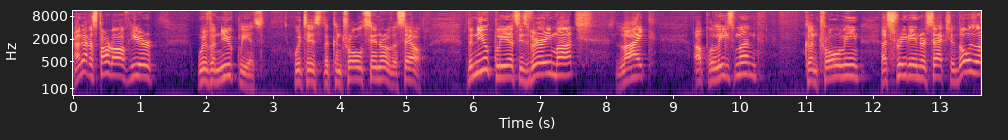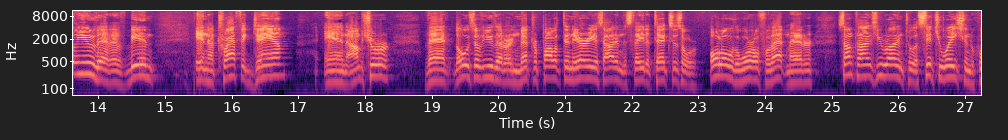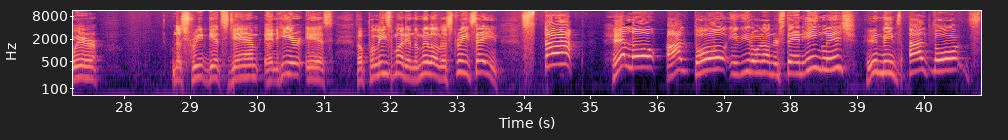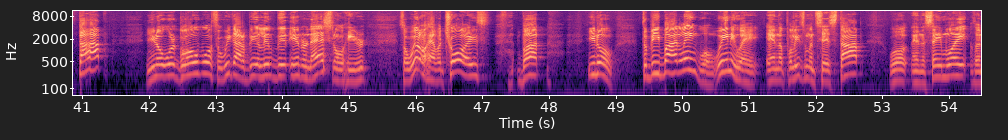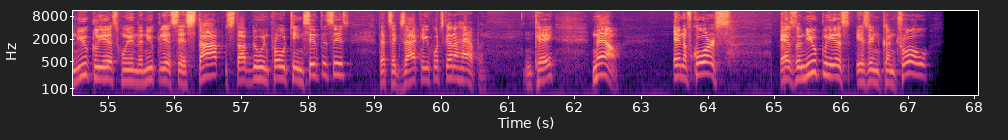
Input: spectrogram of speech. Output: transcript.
I got to start off here with the nucleus, which is the control center of the cell. The nucleus is very much like a policeman controlling a street intersection. Those of you that have been in a traffic jam, and I'm sure that those of you that are in metropolitan areas out in the state of Texas or all over the world for that matter, sometimes you run into a situation where the street gets jammed, and here is the policeman in the middle of the street saying, Stop! Hello, alto. If you don't understand English, it means alto, stop. You know, we're global, so we got to be a little bit international here. So we don't have a choice, but, you know, to be bilingual. Well, anyway, and the policeman says, Stop. Well, in the same way, the nucleus, when the nucleus says stop, stop doing protein synthesis, that's exactly what's going to happen. Okay? Now, and of course, as the nucleus is in control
